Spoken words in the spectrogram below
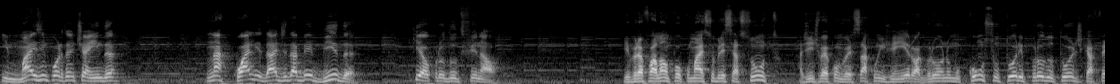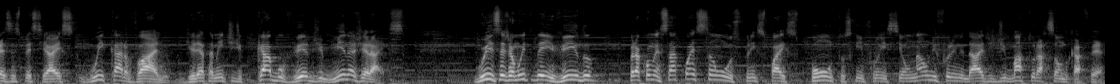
e, mais importante ainda, na qualidade da bebida, que é o produto final. E para falar um pouco mais sobre esse assunto, a gente vai conversar com o engenheiro agrônomo, consultor e produtor de cafés especiais, Gui Carvalho, diretamente de Cabo Verde, Minas Gerais. Gui, seja muito bem-vindo. Para começar, quais são os principais pontos que influenciam na uniformidade de maturação do café?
